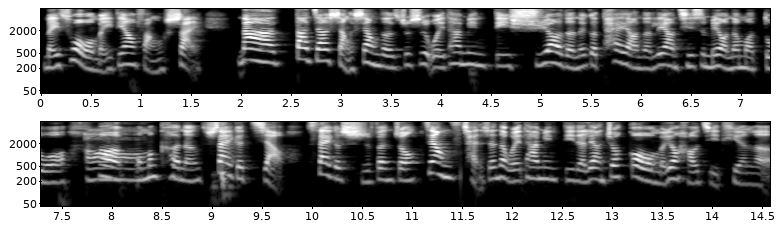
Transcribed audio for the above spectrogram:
没错，我们一定要防晒。晒那大家想象的就是维他命 D 需要的那个太阳的量，其实没有那么多哦、oh. 呃。我们可能晒个脚，晒个十分钟，这样子产生的维他命 D 的量就够我们用好几天了。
